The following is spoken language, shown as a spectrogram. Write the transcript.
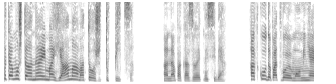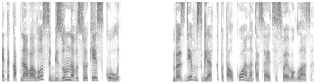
«Потому что она и моя мама тоже тупица». Она показывает на себя. «Откуда, по-твоему, у меня эта копна волос и безумно высокие скулы?» Воздев взгляд к потолку, она касается своего глаза.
